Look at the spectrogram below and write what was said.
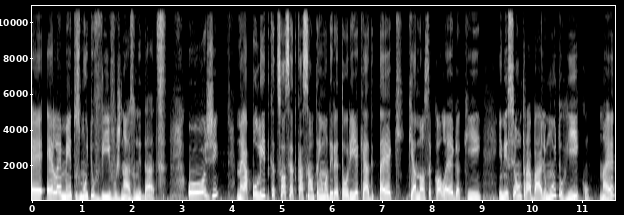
é, elementos muito vivos nas unidades. Hoje, né, a política de socioeducação tem uma diretoria, que é a DTEC, que a nossa colega aqui iniciou um trabalho muito rico né,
